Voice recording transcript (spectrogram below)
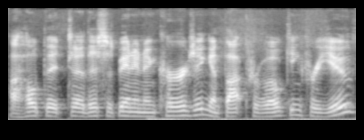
I hope that uh, this has been an encouraging and thought provoking for you.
